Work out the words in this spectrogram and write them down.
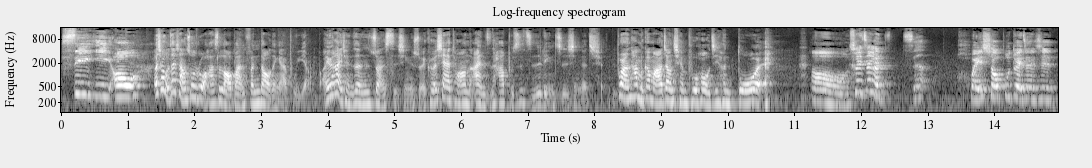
CEO。”而且我在想说，如果他是老板，分到的应该不一样吧？因为他以前真的是赚死薪水，可是现在同样的案子，他不是只是领执行的钱，不然他们干嘛要这样前仆后继？很多哎、欸。哦，所以这个这回收部队真的是。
